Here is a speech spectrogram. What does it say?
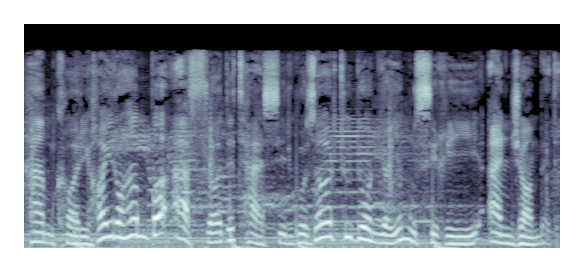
همکاری هایی رو هم با افراد تاثیرگذار تو دنیای موسیقی انجام بده.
